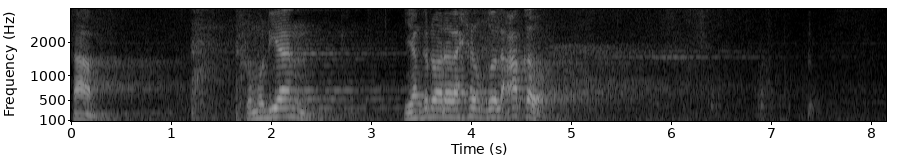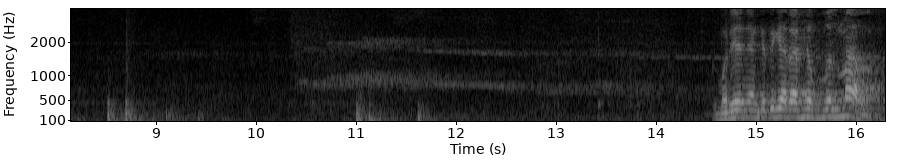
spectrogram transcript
Nah. Kemudian yang kedua adalah hifdzul aql. Kemudian yang ketiga adalah hifdzul mal.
